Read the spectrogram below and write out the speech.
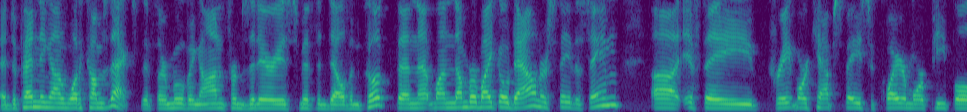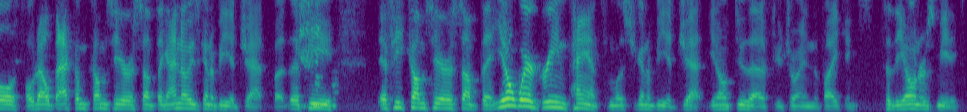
uh, depending on what comes next. If they're moving on from Za'Darius Smith and Dalvin Cook, then that number might go down or stay the same. Uh, if they create more cap space, acquire more people, if Odell Beckham comes here or something, I know he's going to be a Jet, but if he if he comes here or something, you don't wear green pants unless you're going to be a Jet. You don't do that if you're joining the Vikings to the owners' meetings.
